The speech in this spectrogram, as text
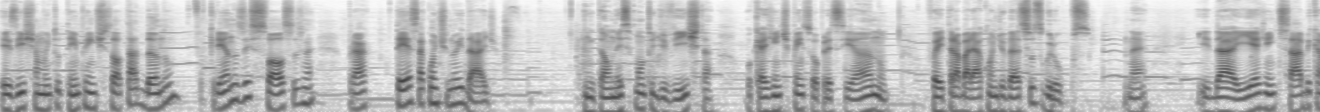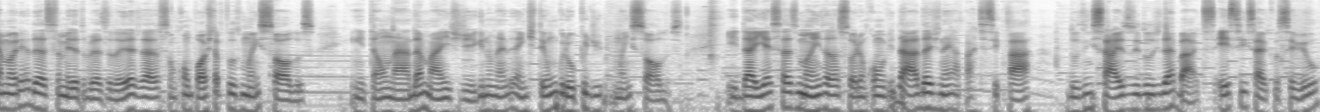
existe há muito tempo e a gente só tá dando, criando os esforços, né? Pra ter essa continuidade. Então, nesse ponto de vista, o que a gente pensou para esse ano foi trabalhar com diversos grupos, né? E daí a gente sabe que a maioria das famílias brasileiras elas são compostas por mães solos. Então nada mais digno, né, da gente ter um grupo de mães solos. E daí essas mães elas foram convidadas, né, a participar dos ensaios e dos debates. Esse ensaio que você viu,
